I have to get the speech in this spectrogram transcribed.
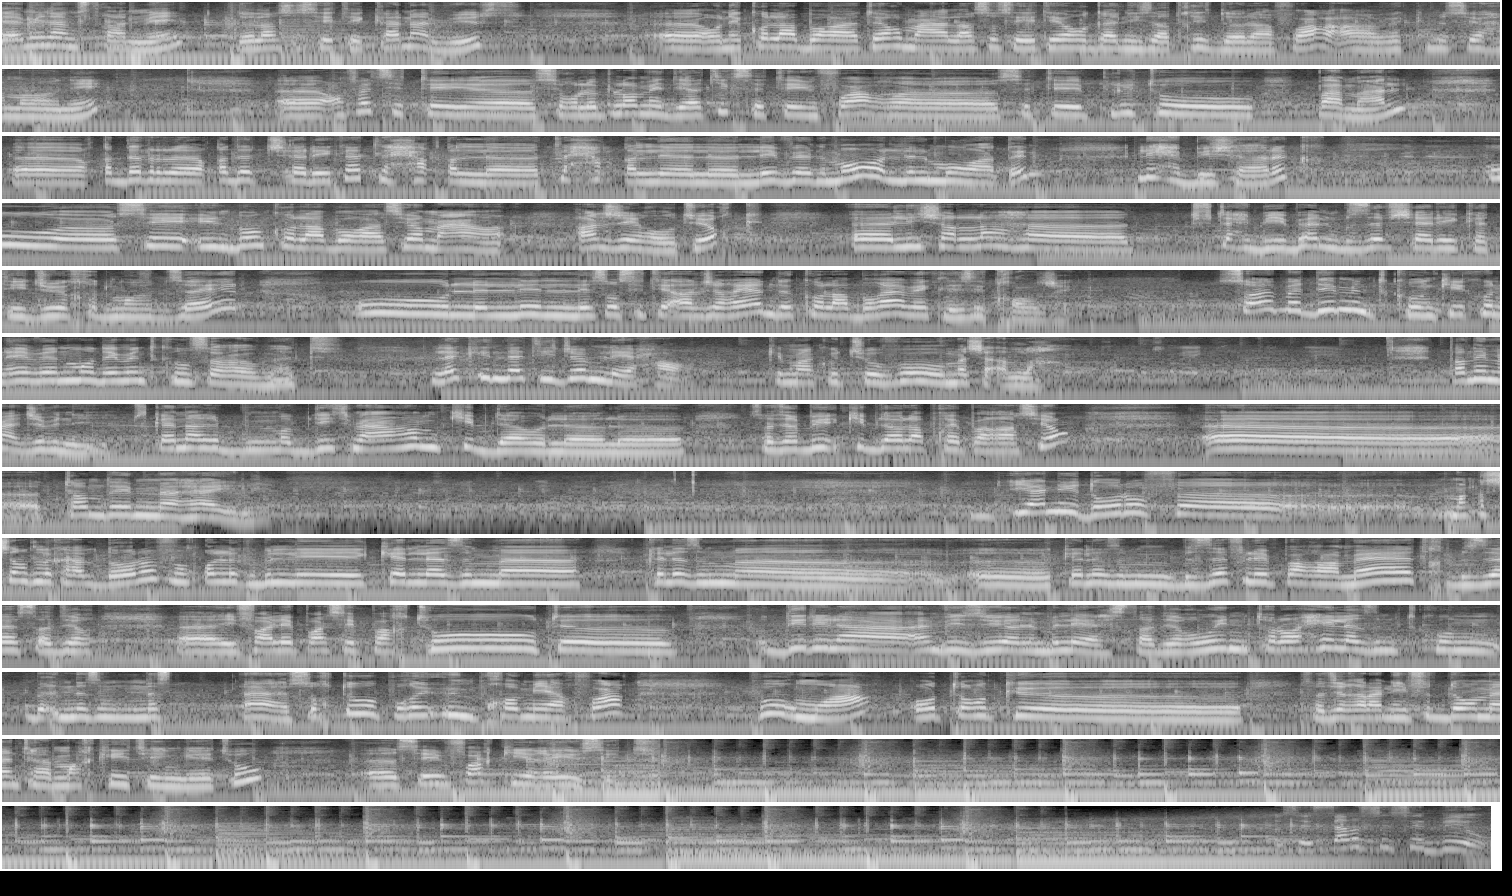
C'est Amina Mstralmé de la société Canal Bus. Euh, on est collaborateur avec la société organisatrice de la foire avec M. Hamroni. Euh, en fait, c'était euh, sur le plan médiatique, c'était une foire, euh, c'était plutôt pas mal. قدر قدرت الشركة تلحق تلحق ليفينمون للمواطن اللي يحب يشارك و سي اون بون كولابوراسيون مع الجيرو ترك اللي ان شاء الله تفتح بيبان بزاف شركات يجوا يخدموا في الجزائر les sociétés algériennes de collaborer avec les étrangers صعوبة ديما تكون كي يكون événement ديما تكون صعوبات. لكن النتيجة مليحة كما راكم تشوفوا ما شاء الله. التنظيم عجبني parce que أنا بديت معاهم كي بداو كي بداو la préparation التنظيم هايل. يعني ظروف ما نقدرش نهضر لك على الظروف. نقول لك باللي كان لازم كان لازم كان لازم بزاف les paramètres بزاف c'est-à-dire il fallait passer partout ديري لها un visuel مليح. c'est-à-dire وين تروحي لازم تكون لازم الناس آه surtout pour une première fois pour moi autant que c'est-à-dire راني في ال domaine تاع marketing et tout سي foire qui réussit. CCBO,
